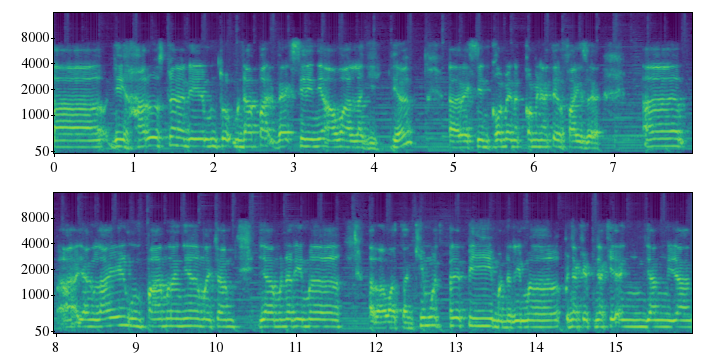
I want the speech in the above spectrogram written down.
uh, diharuskan ada untuk mendapat vaksin ini awal lagi ya. Uh, vaksin Comirnaty Pfizer. Uh, uh, yang lain umpamanya macam yang menerima rawatan kemoterapi menerima penyakit-penyakit yang yang yang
